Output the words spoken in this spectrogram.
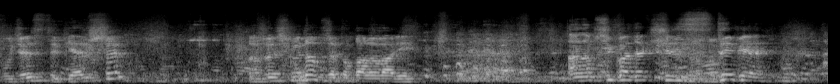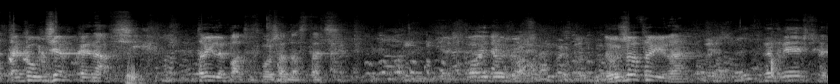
Dwudziesty pierwszy? To żeśmy dobrze pobalowali. A na przykład jak się zdybie taką dziewkę na wsi, to ile batów można dostać? Oj, dużo. Dużo to ile? Za 200.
